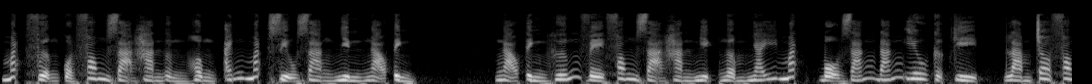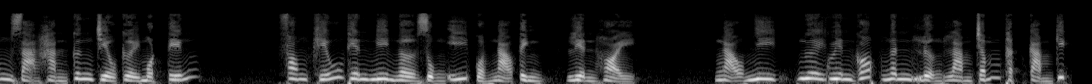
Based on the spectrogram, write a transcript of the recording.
Mắt phượng của phong dạ hàn ửng hồng ánh mắt dịu dàng nhìn ngạo tình. Ngạo tình hướng về phong dạ hàn nhịp ngậm nháy mắt, bộ dáng đáng yêu cực kỳ, làm cho phong dạ hàn cưng chiều cười một tiếng. Phong khiếu thiên nghi ngờ dụng ý của ngạo tình, liền hỏi. Ngạo nhi, ngươi quyên góp ngân lượng làm chấm thật cảm kích,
